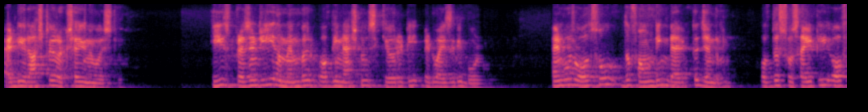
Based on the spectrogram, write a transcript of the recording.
at the Rashtriya Raksha University. He is presently a member of the National Security Advisory Board and was also the founding Director General of the Society of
